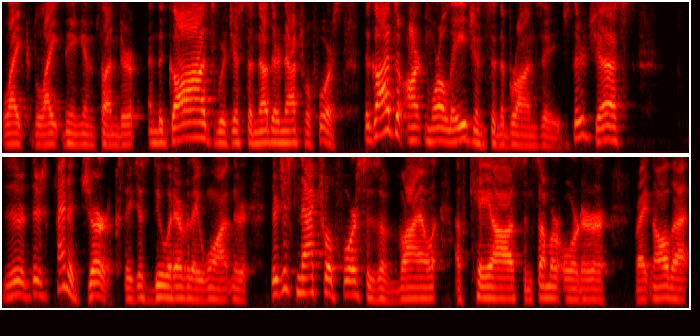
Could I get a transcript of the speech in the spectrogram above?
like lightning and thunder, and the gods were just another natural force. The gods aren't moral agents in the Bronze Age. They're just they're, they're kind of jerks. They just do whatever they want. They're they're just natural forces of violent of chaos, and some are order, right, and all that.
